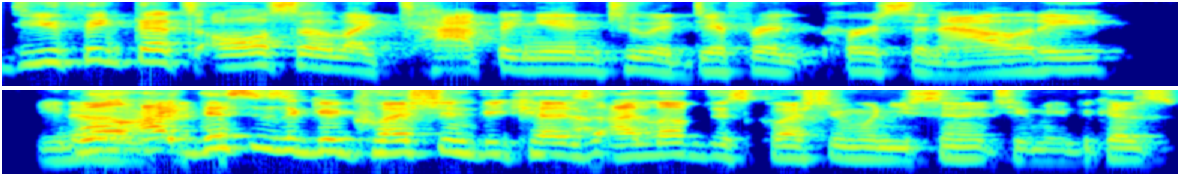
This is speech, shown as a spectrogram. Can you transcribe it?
do you think that's also like tapping into a different personality? You know, well, I, this is a good question because I love this question when you sent it to me because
